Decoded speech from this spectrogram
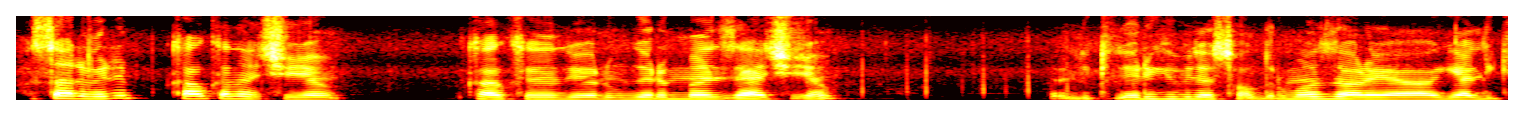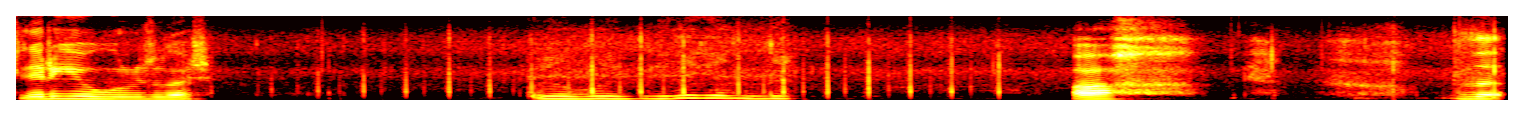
Hasar verip kalkan açacağım. Kalkanı diyorum. Görünmezliği açacağım. Öldükleri gibi de saldırmazlar ya. Geldikleri gibi vurdular. Ah. Ve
